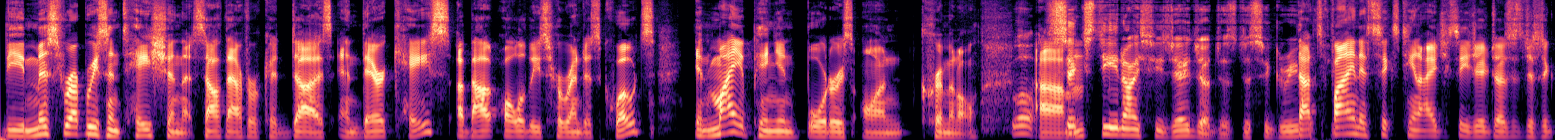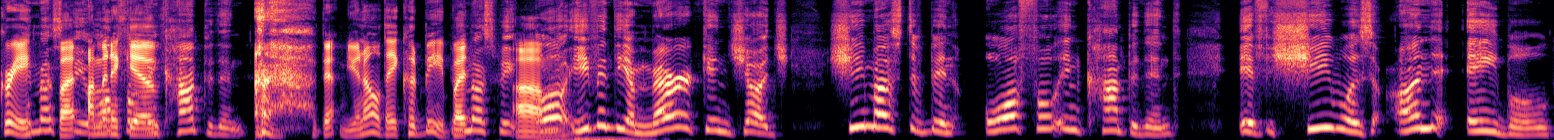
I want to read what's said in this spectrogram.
the misrepresentation that South Africa does in their case about all of these horrendous quotes, in my opinion, borders on criminal. Well, Um, 16 ICJ judges disagree. That's with you. fine if 16 ICJ judges disagree, They must but be I'm going to awful give, incompetent. you know, they could be, They but must be. um, all, even the American judge, she must have been awful incompetent if she was unable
